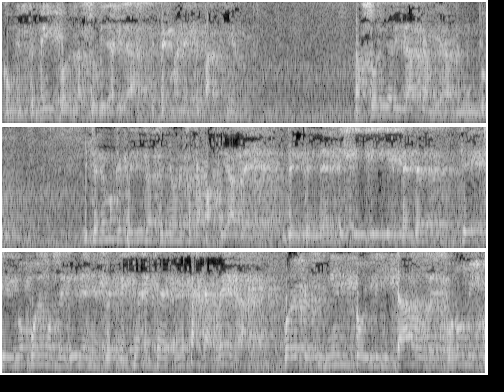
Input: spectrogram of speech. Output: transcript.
con el cemento de la solidaridad que permanece para siempre. La solidaridad cambiará el mundo. Y tenemos que pedirle al Señor esa capacidad de, entender y, entender que, no podemos seguir en, en, esa, carrera por el crecimiento ilimitado de económico,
